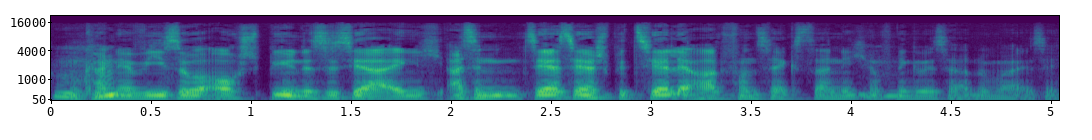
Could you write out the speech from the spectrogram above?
und mhm. kann ja wie so auch spielen. Das ist ja eigentlich also eine sehr, sehr spezielle Art von Sex da nicht, auf eine gewisse Art und Weise.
